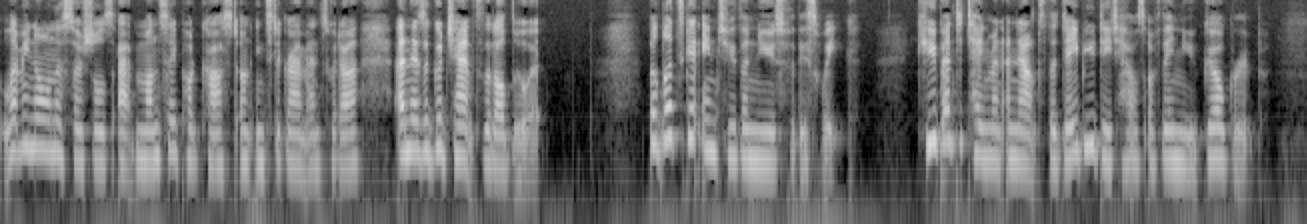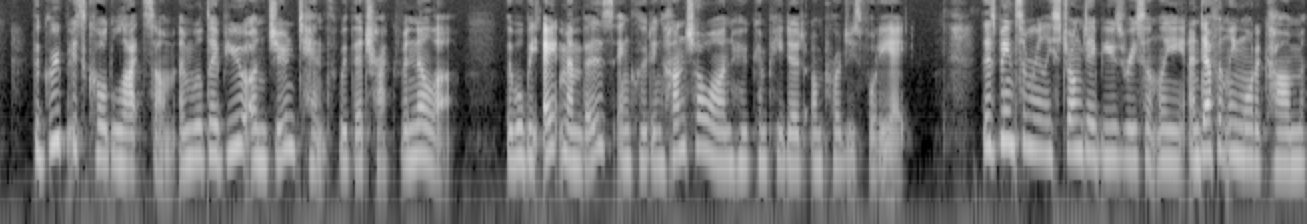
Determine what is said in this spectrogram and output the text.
let me know on the socials at Munsei Podcast on Instagram and Twitter, and there's a good chance that I'll do it. But let's get into the news for this week. Cube Entertainment announced the debut details of their new girl group. The group is called Lightsum and will debut on June 10th with their track Vanilla. There will be eight members, including Han Cho-won, who competed on Produce 48. There's been some really strong debuts recently, and definitely more to come,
